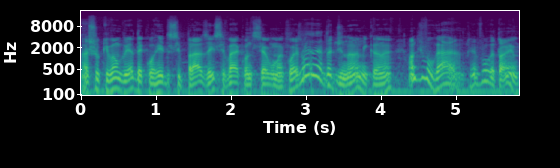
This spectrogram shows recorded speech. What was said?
acho que vamos ver a decorrer desse prazo aí, se vai acontecer alguma coisa, mas é da dinâmica, né? Vamos divulgar, divulga, torna,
